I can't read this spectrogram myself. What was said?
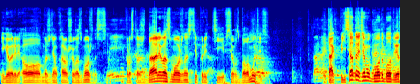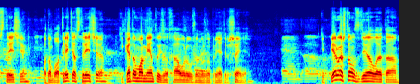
и говорили, о, мы ждем хорошей возможности, и просто ждали возможности прийти и все взбаламутить. Итак, к 53 году было две встречи, потом была третья встреча, и к этому моменту Эйзенхауэру уже нужно принять решение. И первое, что он сделал, это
